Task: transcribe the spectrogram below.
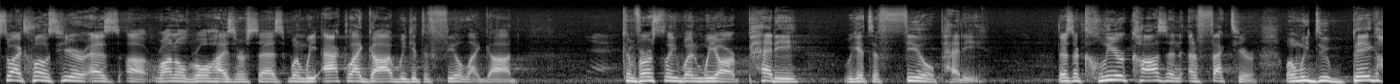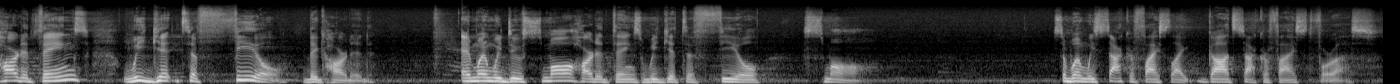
So I close here as uh, Ronald Rolheiser says when we act like God, we get to feel like God. Conversely, when we are petty, we get to feel petty. There's a clear cause and effect here. When we do big hearted things, we get to feel big hearted. And when we do small hearted things, we get to feel small. So when we sacrifice like God sacrificed for us,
